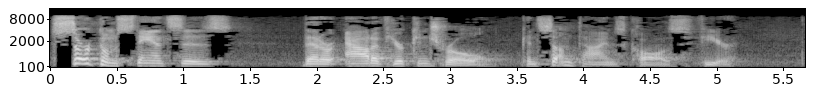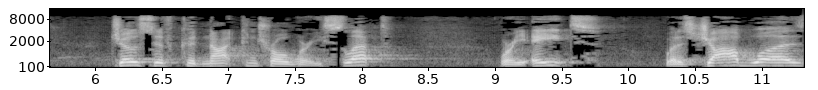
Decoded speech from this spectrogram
Circumstances that are out of your control can sometimes cause fear. Joseph could not control where he slept, where he ate, what his job was,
